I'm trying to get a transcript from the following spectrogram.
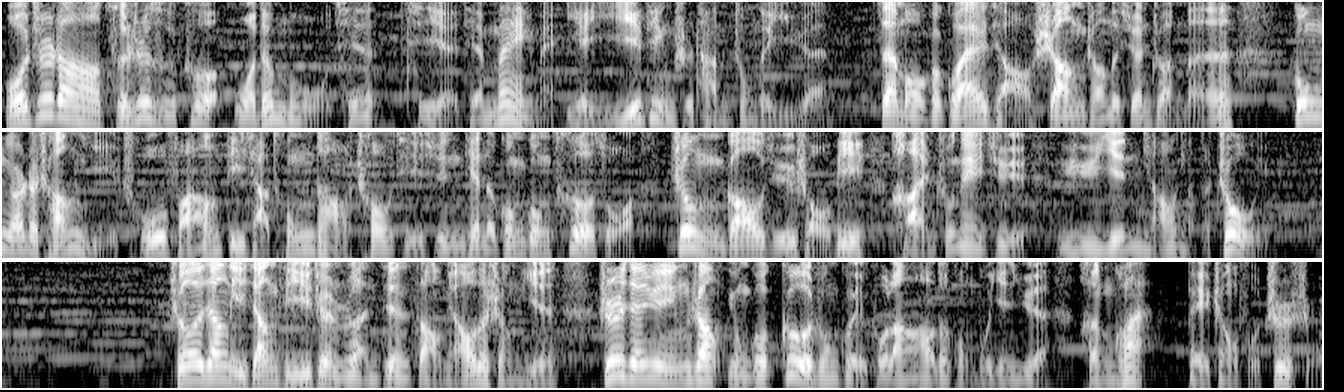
我知道，此时此刻，我的母亲、姐姐、妹妹也一定是他们中的一员，在某个拐角，商场的旋转门。公园的长椅、厨房、地下通道、臭气熏天的公共厕所，正高举手臂喊出那句余音袅袅的咒语。车厢里响起一阵软件扫描的声音。之前运营商用过各种鬼哭狼嚎的恐怖音乐，很快被政府制止了。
